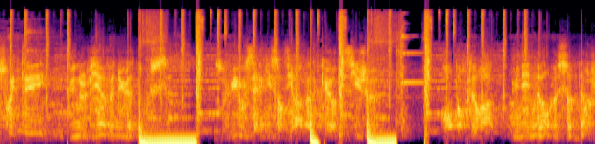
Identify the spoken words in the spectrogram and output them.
souhaiter une bienvenue à tous. Celui ou celle qui sortira vainqueur six jeu remportera une énorme somme d'argent.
